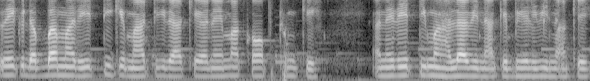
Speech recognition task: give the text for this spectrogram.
તો એક ડબ્બામાં રેતી કે માટી રાખે અને એમાં કફ થૂંકે. અને રેતીમાં હલાવી નાખે, ભેળવી નાખે.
